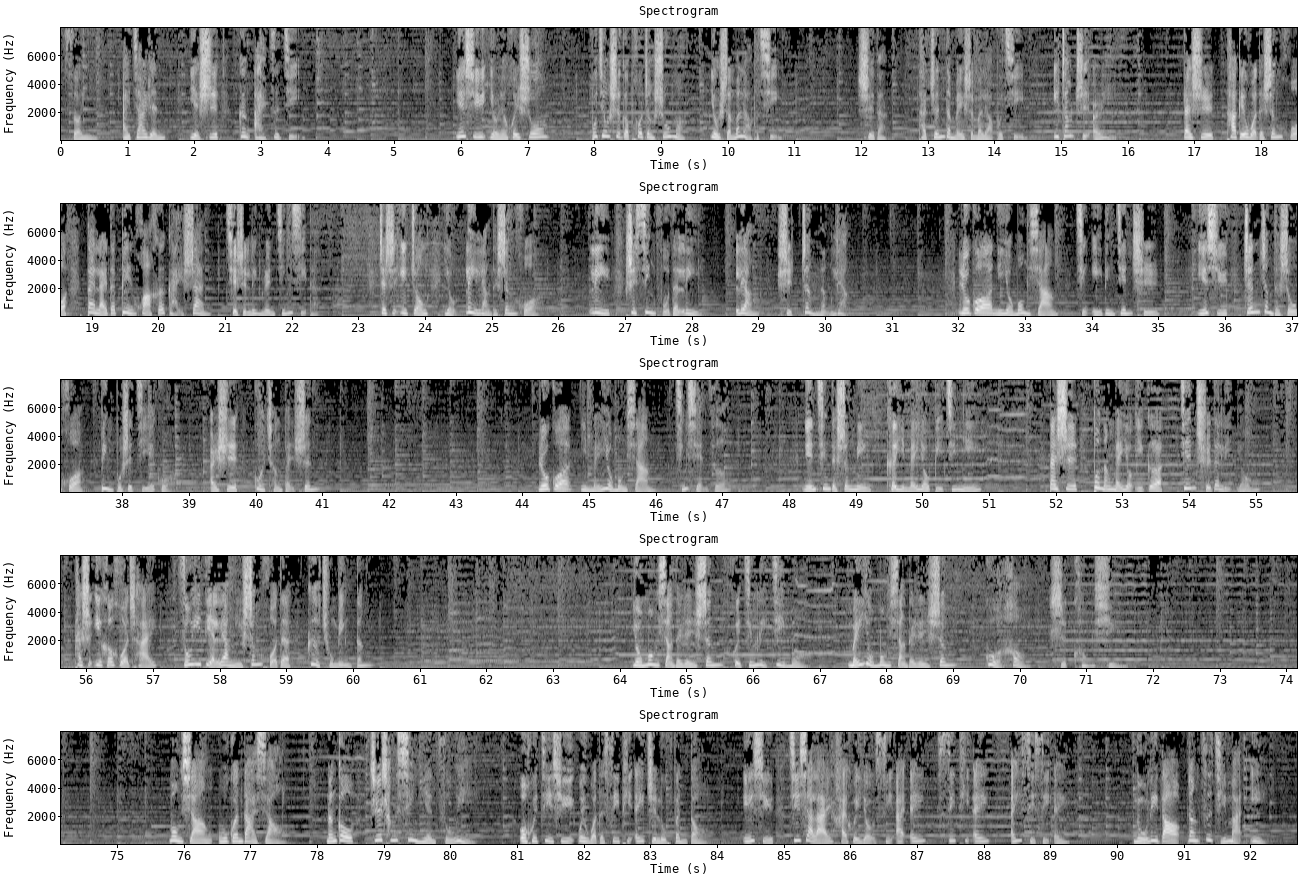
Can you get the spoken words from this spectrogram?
所以，爱家人也是更爱自己。也许有人会说：“不就是个破证书吗？有什么了不起？”是的，它真的没什么了不起，一张纸而已。但是，它给我的生活带来的变化和改善。却是令人惊喜的。这是一种有力量的生活，力是幸福的力，量是正能量。如果你有梦想，请一定坚持。也许真正的收获并不是结果，而是过程本身。如果你没有梦想，请选择。年轻的生命可以没有比基尼，但是不能没有一个坚持的理由。它是一盒火柴，足以点亮你生活的各处明灯。有梦想的人生会经历寂寞，没有梦想的人生过后是空虚。梦想无关大小，能够支撑信念足矣。我会继续为我的 CPA 之路奋斗，也许接下来还会有 CIA、CTA、ACCA，努力到让自己满意，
